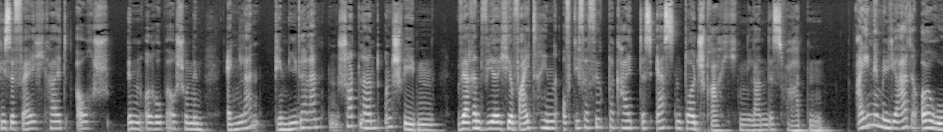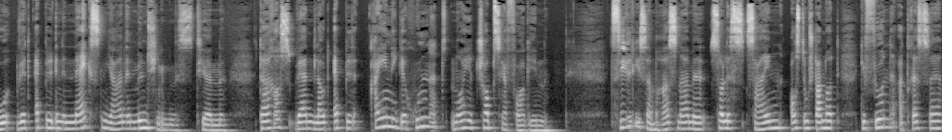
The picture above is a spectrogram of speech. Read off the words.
diese Fähigkeit auch in Europa auch schon in England, den Niederlanden, Schottland und Schweden, während wir hier weiterhin auf die Verfügbarkeit des ersten deutschsprachigen Landes warten. Eine Milliarde Euro wird Apple in den nächsten Jahren in München investieren. Daraus werden laut Apple einige hundert neue Jobs hervorgehen. Ziel dieser Maßnahme soll es sein, aus dem Standort die führende Adresse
